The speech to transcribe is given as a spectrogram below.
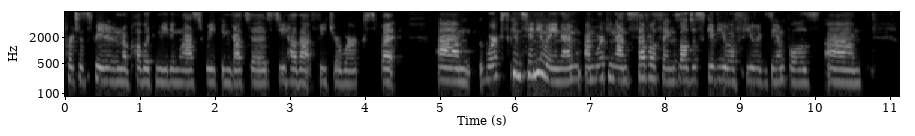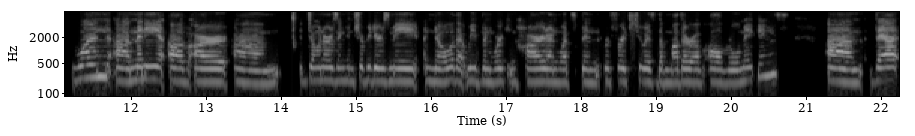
participated in a public meeting last week and got to see how that feature works. But um, work's continuing. I'm, I'm working on several things. I'll just give you a few examples. Um, one, uh, many of our um, donors and contributors may know that we've been working hard on what's been referred to as the mother of all rulemakings. Um, that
